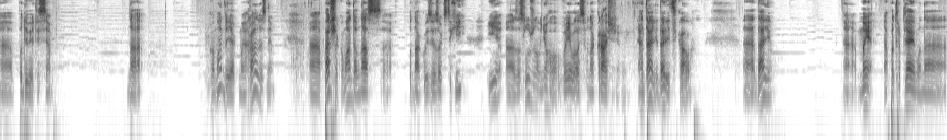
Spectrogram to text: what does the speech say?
е, подивитися на команди, як ми грали з ним. Е, перша команда в нас е, однаковий зв'язок стихій, і е, заслужено в нього виявилась вона краще. А далі, далі цікаво. Е, далі е, ми потрапляємо на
